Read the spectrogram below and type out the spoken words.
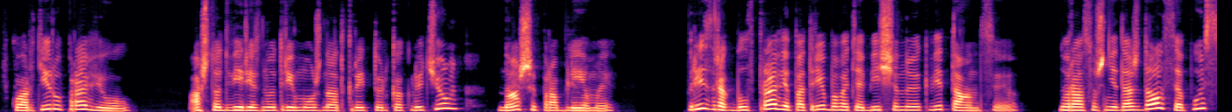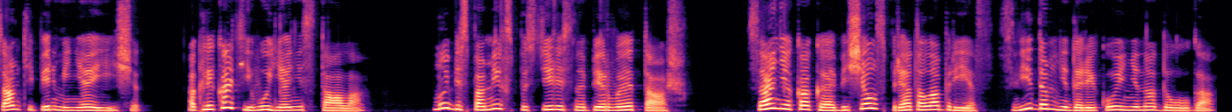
в квартиру провел. А что дверь изнутри можно открыть только ключом – наши проблемы. Призрак был вправе потребовать обещанную квитанцию. Но раз уж не дождался, пусть сам теперь меня ищет. Окликать его я не стала. Мы без помех спустились на первый этаж. Саня, как и обещал, спрятал обрез, с видом недалеко и ненадолго,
